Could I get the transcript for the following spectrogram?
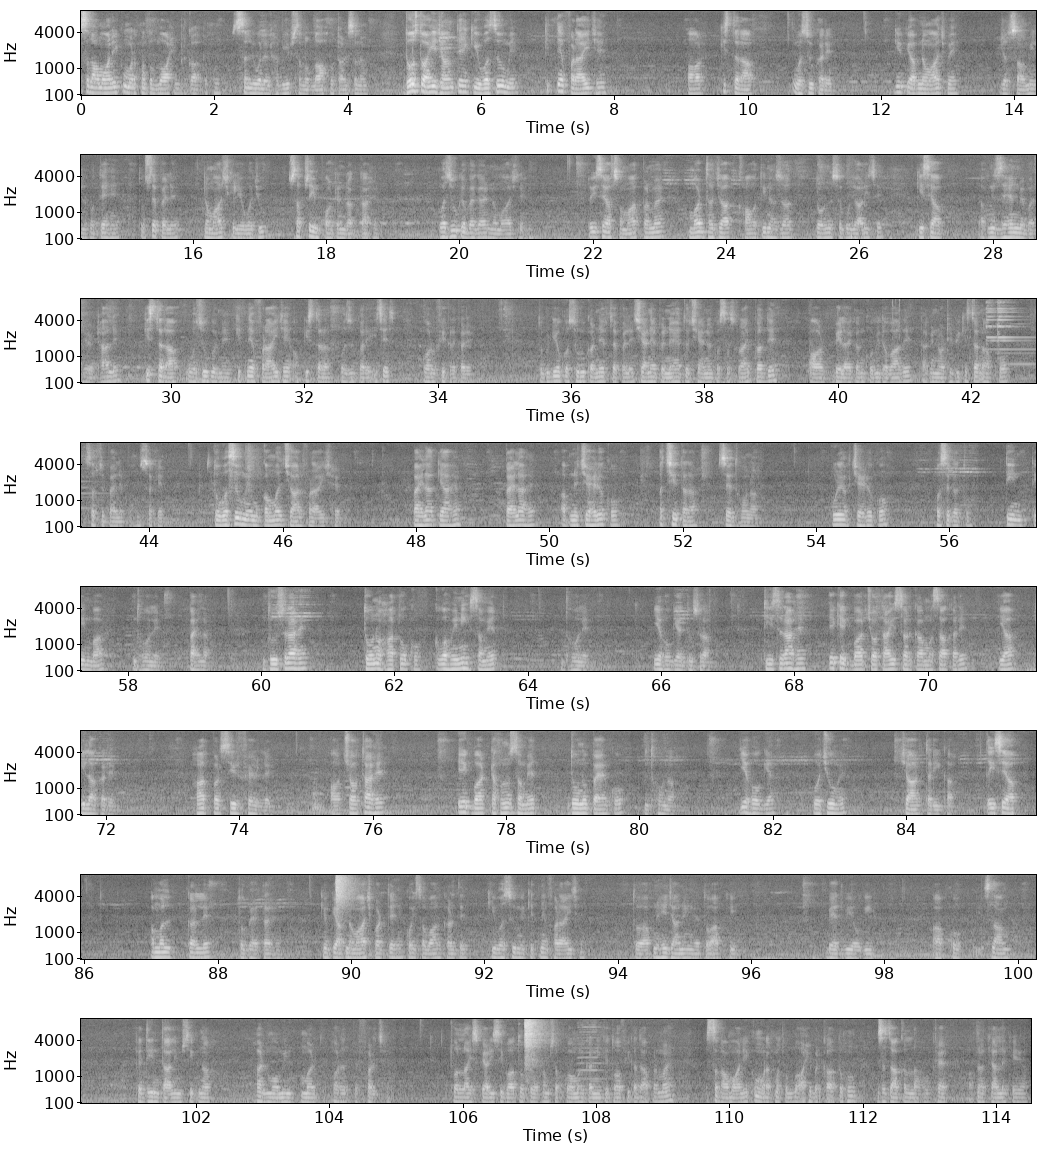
अस्सलाम वालेकुम वरहमतुल्लाहि वबरकातुहू। सल्लु वसल्लम। दोस्तों, आइए जानते हैं कि वज़ू में कितने फ़राइज हैं और किस तरह वज़ू करें। क्योंकि आप नमाज़ में जब शामिल होते हैं तो उससे पहले नमाज़ के लिए वज़ू सबसे इम्पोर्टेंट रखता है। वज़ू के बगैर नमाज़ नहीं। तो इसे आप समात फरमाएँ। मर्द हजरात ख़वातीन हजरात दोनों से गुजारिश है कि इसे आप अपने जहन में बैठा लें। किस तरह वज़ू में कितने फ़राइज हैं और किस तरह वज़ू करें, इसे गौर फ़िक्र करें। तो वीडियो को शुरू करने से पहले चैनल पर नए हैं तो चैनल को सब्सक्राइब कर दें और बेल आइकन को भी दबा दें ताकि नोटिफिकेशन आपको सबसे पहले पहुँच सके। तो वज़ू में मुकम्मल चार फ़राइज है। पहला क्या है? पहला है अपने चेहरे को अच्छी तरह से धोना। पूरे चेहरे को हो सके तो तीन तीन बार धो लें। पहला। दूसरा है, दोनों हाथों को कोहनी समेत धो लें। यह हो गया दूसरा। तीसरा है एक एक बार चौथाई सर का मसा करें या गिला करें। हाथ पर सिर फेर लें। और चौथा है, एक बार टखनों समेत दोनों पैर को धोना। यह हो गया वज़ू में चार तरीका। तो इसे आप अमल कर ले। तो बेहतर है, क्योंकि आप नमाज़ पढ़ते हैं, कोई सवाल कर दे कि वसू में कितने फ़राइज हैं तो आप नहीं जानेंगे तो आपकी बेदबी होगी। आपको इस्लाम के दीन तालीम सीखना हर मोमिन, मर्द, औरत पे फ़र्ज़ है। तो अल्लाह इस प्यारी सी बातों पे हम सबको अमल करने की तोफ़ी अदा फरमाएँ। अल्लाम वरहमल वर्क जजाकल्ला खैर। अपना ख्याल रखिएगा।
